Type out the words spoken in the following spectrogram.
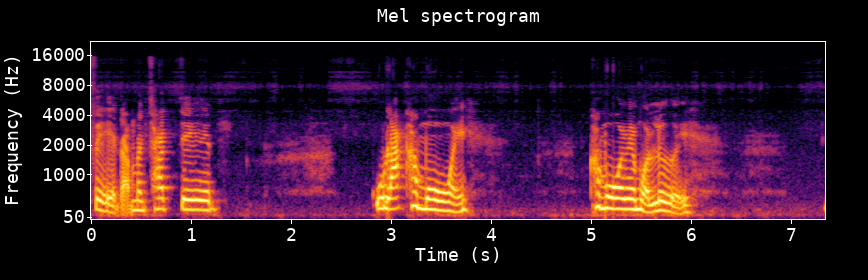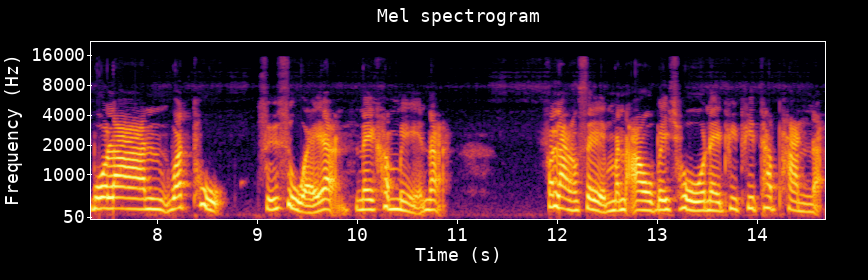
เศสอะมันชัดเจน กูลักขโมย ขโมยไปหมดเลย โบราณวัตถุสวยๆอะ ในเขมรอะ ฝรั่งเศสมันเอาไปโชว์ในพิพิธภัณฑ์อะ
